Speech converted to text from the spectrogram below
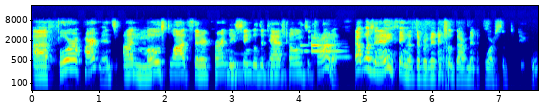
uh, four apartments on most lots that are currently single detached homes in Toronto. That wasn't anything that the provincial government forced them to do.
